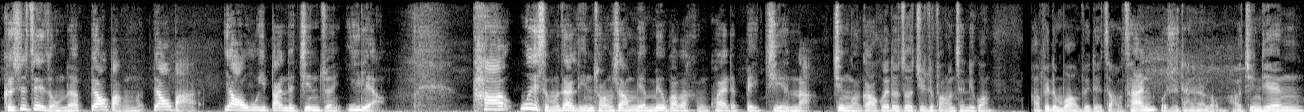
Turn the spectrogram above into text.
可是这种的标榜标靶药物一般的精准医疗，它为什么在临床上面没有办法很快的被接纳？进广告，回头之后继续访问陈立光。好，飞碟不枉费的早餐，我是谭家龙。好，今天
